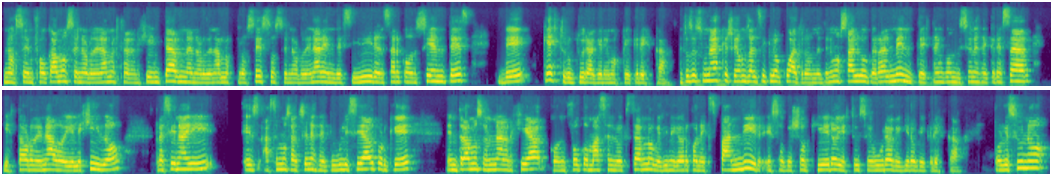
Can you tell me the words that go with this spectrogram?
nos enfocamos en ordenar nuestra energía interna, en ordenar los procesos, en ordenar, en decidir, en ser conscientes de qué estructura queremos que crezca. Entonces, una vez que llegamos al ciclo 4, donde tenemos algo que realmente está en condiciones de crecer y está ordenado y elegido, recién ahí es, hacemos acciones de publicidad porque entramos en una energía con foco más en lo externo que tiene que ver con expandir eso que yo quiero y estoy segura que quiero que crezca. Porque si uno,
